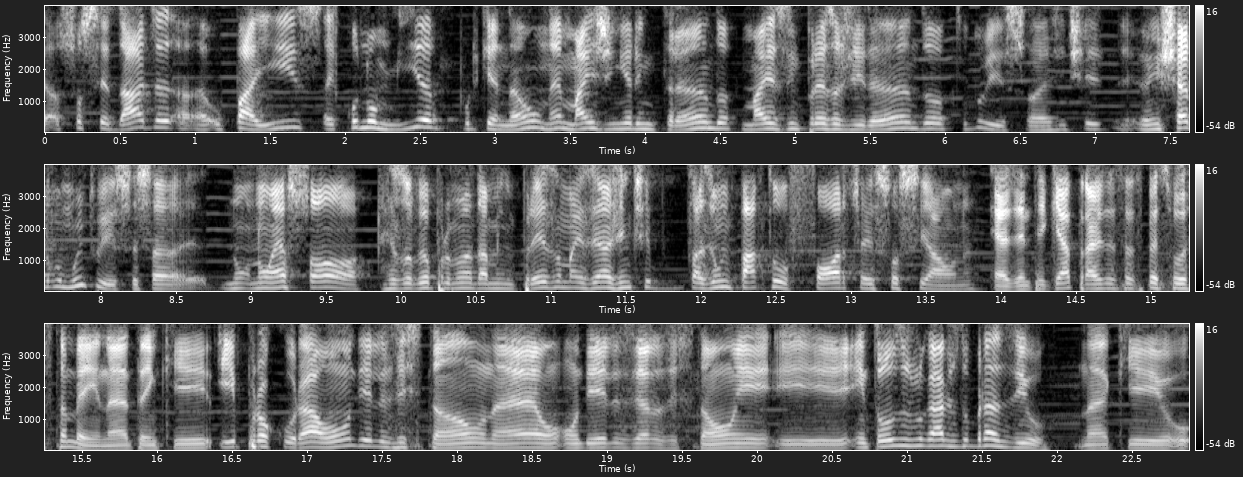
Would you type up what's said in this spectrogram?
a sociedade, o país, a economia, por que não, né? Mais dinheiro entrando, mais empresas girando, tudo isso. A gente, eu enxergo muito isso. Essa, não, não é só resolver o problema da minha empresa, mas é a gente fazer um impacto forte aí social, né? É, a gente tem que ir atrás dessas pessoas também, né? Tem que ir procurar onde eles estão, né? Onde eles e elas estão e, e em todos os lugares do Brasil, né? Que o,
